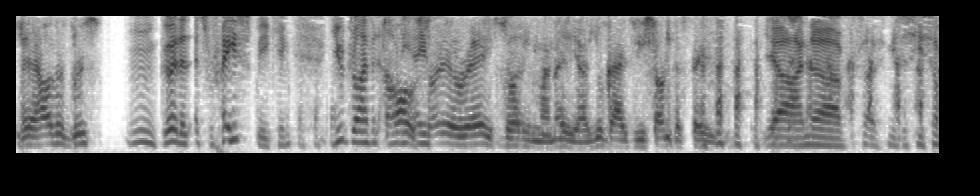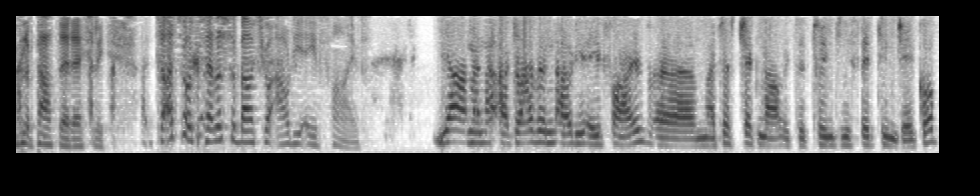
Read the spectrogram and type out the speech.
Yeah, how's it, Bruce? Mm, good. It's Ray speaking. You drive an Oh, Audi A. sorry, Ray. Sorry, man. Hey, yeah, you guys, you sound the same. Yeah, I know. I've- I need to see something about that actually. Tato, tell us about your Audi A5. yeah, I mean, I drive an Audi A5. Um, I just checked now. It's a 2013 Jacob.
